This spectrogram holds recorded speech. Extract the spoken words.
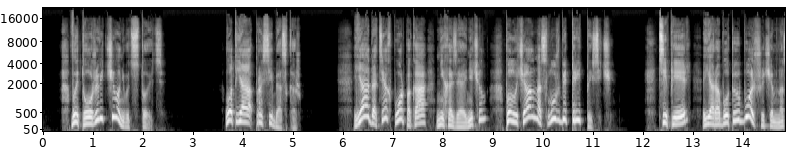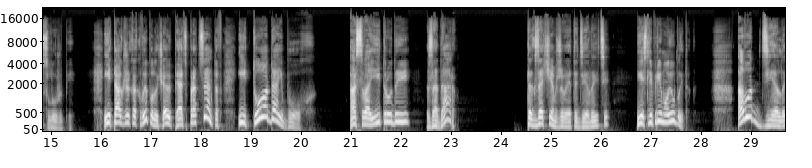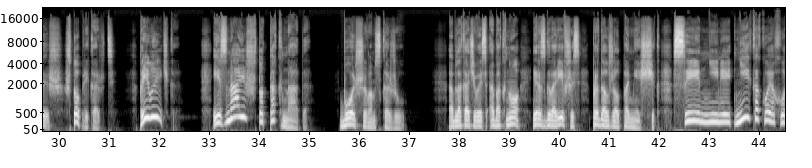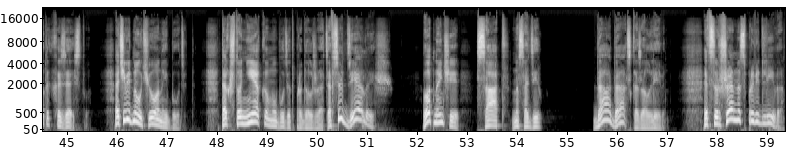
Вы тоже ведь чего-нибудь стоите». «Вот я про себя скажу. Я до тех пор, пока не хозяйничал, получал на службе три тысячи. Теперь я работаю больше, чем на службе. И так же, как вы, получаю пять процентов. И то, дай бог. А свои труды за даром. Так зачем же вы это делаете, если прямой убыток? А вот делаешь, что прикажете? Привычка. И знаешь, что так надо. Больше вам скажу. Облокачиваясь об окно и разговорившись, продолжал помещик. Сын не имеет никакой охоты к хозяйству. Очевидно, ученый будет. Так что некому будет продолжать, а все делаешь. Вот нынче сад насадил. «Да, да», — сказал Левин, — «это совершенно справедливо.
